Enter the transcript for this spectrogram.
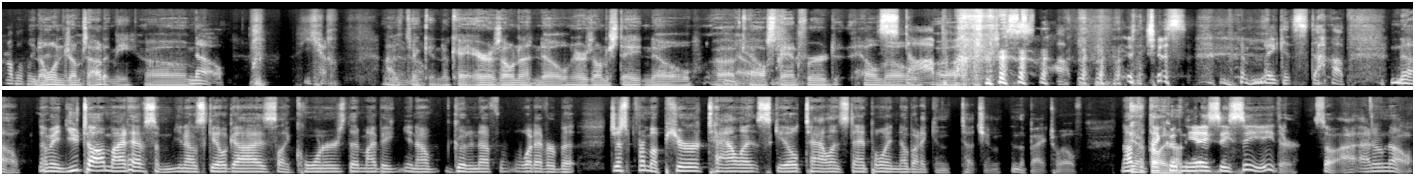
probably no better one jumps out at me. Um, No. yeah. I I'm don't know. thinking, okay, Arizona, no. Arizona State, no. Uh, No. Cal Stanford, hell no. Stop. Uh, Just stop. Just make it stop. No. I mean, Utah might have some, you know, skill guys like corners that might be, you know, good enough, whatever. But just from a pure talent, skill, talent standpoint, nobody can touch him in the Pac 12. Not Yeah, that they could in the ACC either. So I, I don't know.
